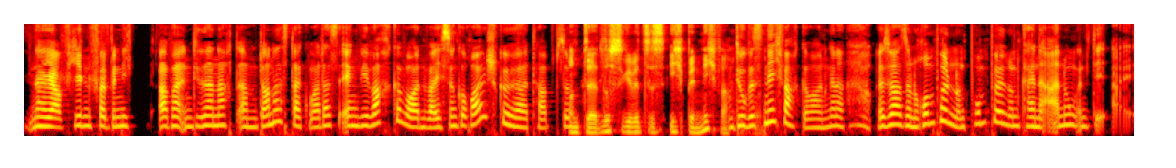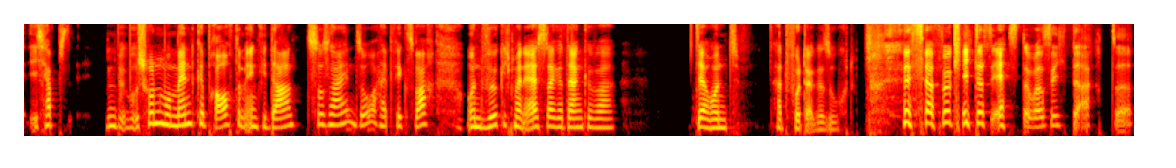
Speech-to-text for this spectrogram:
Naja, auf jeden Fall bin ich aber in dieser Nacht am Donnerstag war das irgendwie wach geworden, weil ich so ein Geräusch gehört habe. So. Und der lustige Witz ist, ich bin nicht wach. Du bist nicht wach geworden, genau. Es war so ein Rumpeln und Pumpeln und keine Ahnung. Und ich habe schon einen Moment gebraucht, um irgendwie da zu sein, so halbwegs wach. Und wirklich mein erster Gedanke war, der Hund hat Futter gesucht. Das ist ja wirklich das Erste, was ich dachte.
